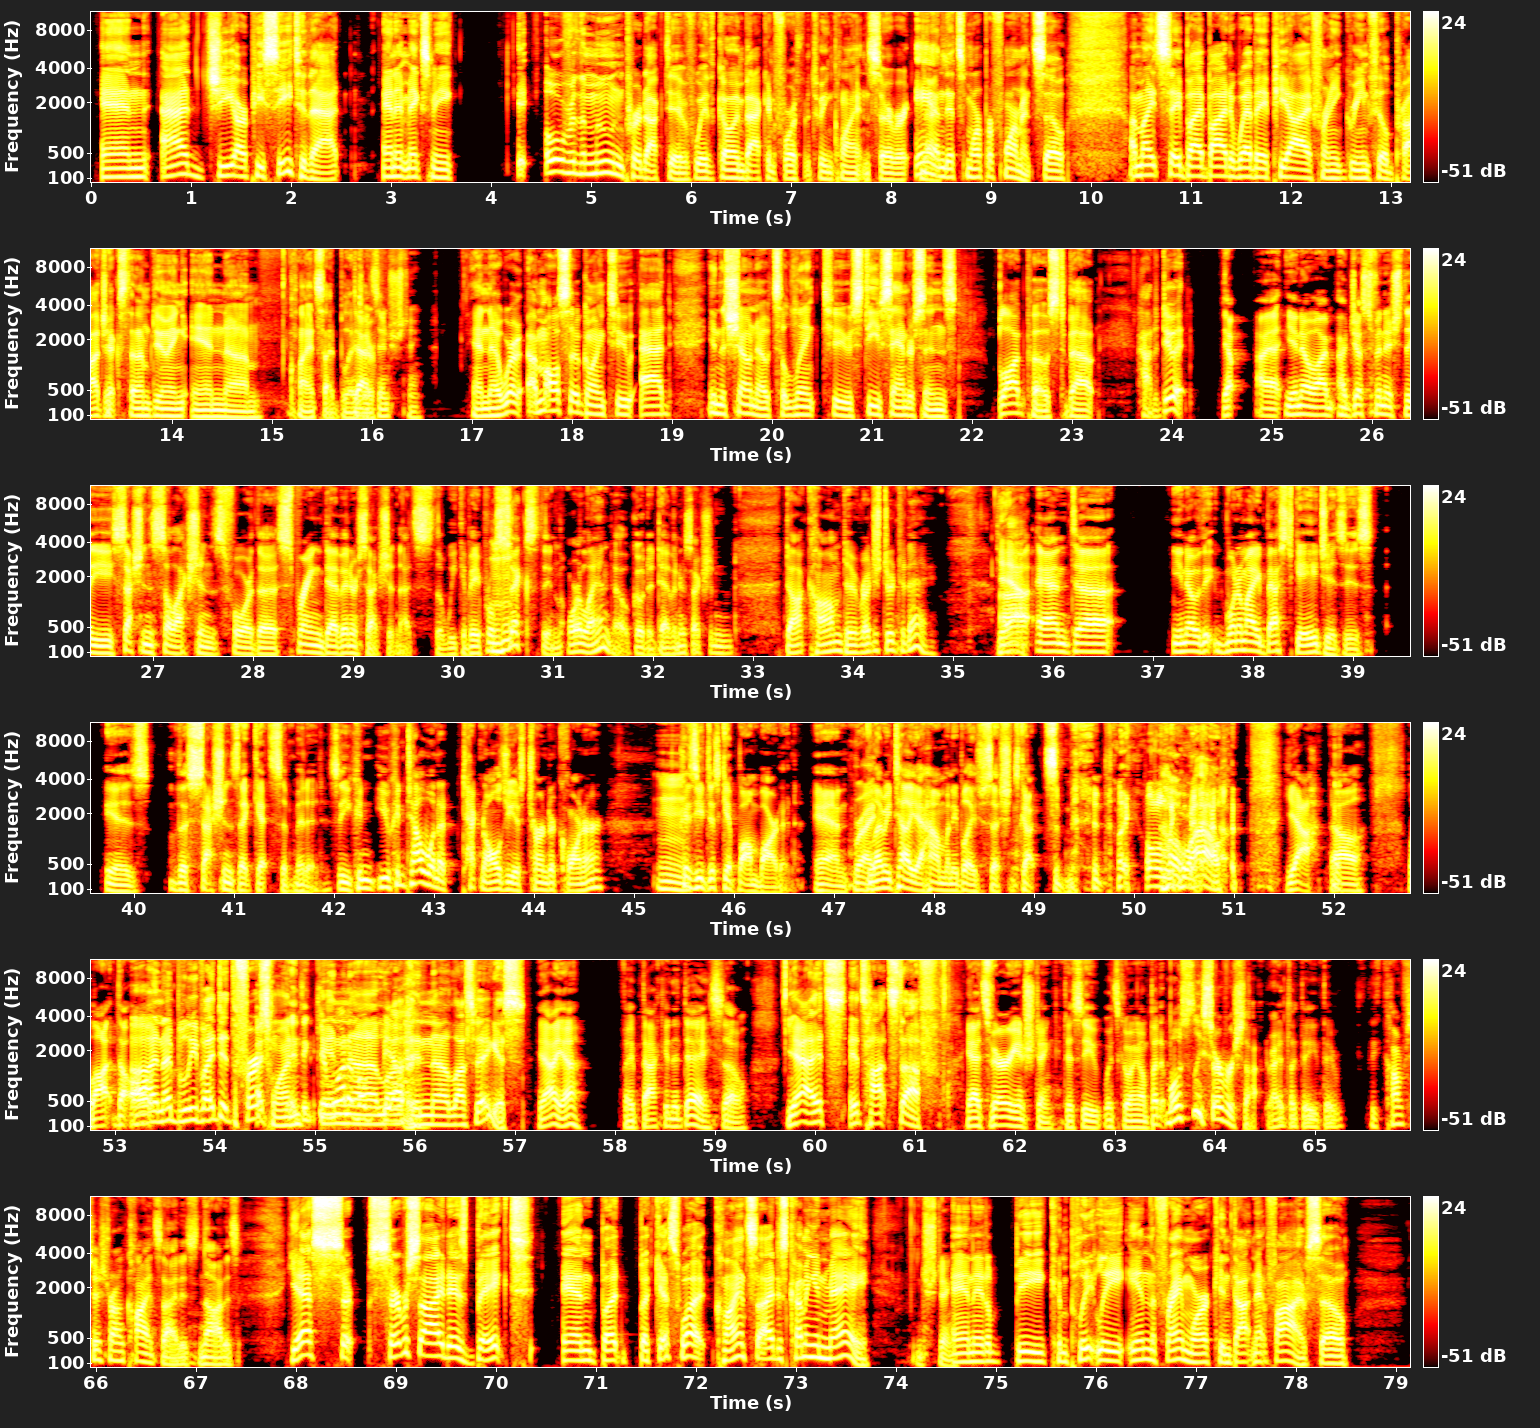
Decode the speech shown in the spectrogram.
and add gRPC to that, and it makes me over the moon productive with going back and forth between client and server, and Nice. it's more performance. So I might say bye bye to Web API for any greenfield projects that I'm doing in um, client side Blazor. That's interesting. And uh, we're, I'm also going to add in the show notes a link to Steve Sanderson's blog post about how to do it. Yep. I, you know, I, I just finished the session selections for the spring dev intersection. That's the week of April Mhm. 6th in Orlando. Go to devintersection.com to register today. Yeah. Uh, and, uh, you know, the, one of my best gauges is, is the sessions that get submitted. So you can, you can tell when a technology has turned a corner Mm. because you just get bombarded. And Right. let me tell you how many Blazor sessions got submitted. like, Oh, wow. Yeah. Uh, lot, the, all, Uh, and I believe I did the first I- I one think in, one of uh, yeah. in uh, Las Vegas. yeah. Yeah. Right back in the day. So, Yeah, it's it's hot stuff. Yeah, it's very interesting to see what's going on, but mostly server side, right? Like they, they, the conversation around client side is not as Yes, ser- server side is baked, and but but guess what? Client side is coming in May, interesting. and it'll be completely in the framework in .NET Five. So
